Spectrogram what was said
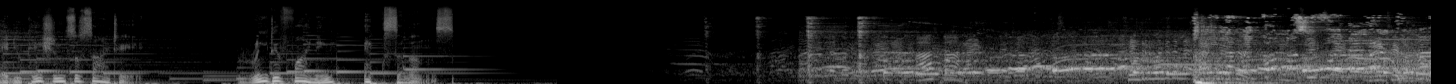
Education Society. Redefining Excellence. Center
